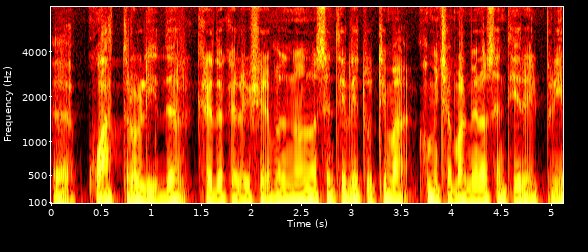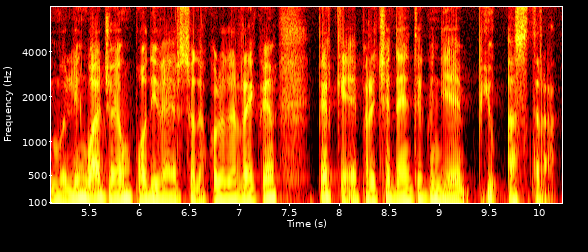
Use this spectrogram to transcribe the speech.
eh, quattro leader, credo che riusciremo non a sentirli tutti, ma cominciamo almeno a sentire il primo. Il linguaggio è un po' diverso da quello del Requiem perché è precedente, quindi è più astratto.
